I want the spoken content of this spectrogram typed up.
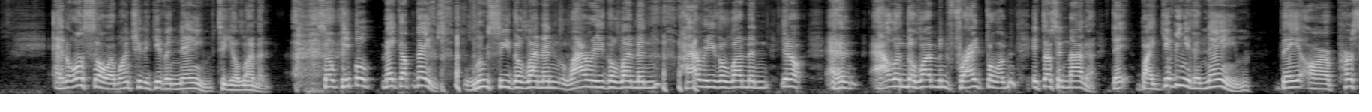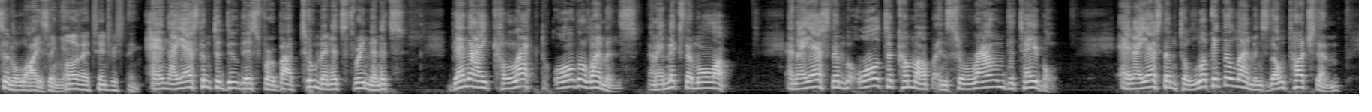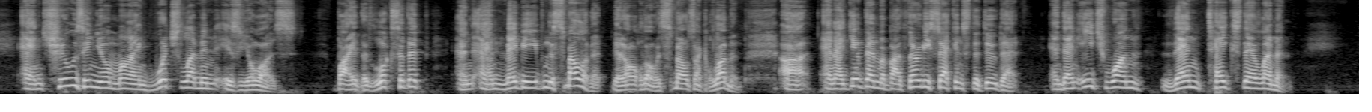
And also, I want you to give a name to your lemon. So people make up names. Lucy the lemon, Larry the lemon, Harry the lemon, you know, and Alan the lemon, Frank the lemon. It doesn't matter. They, by giving it a name, they are personalizing it. Oh, that's interesting. And I asked them to do this for about two minutes, three minutes. Then I collect all the lemons and I mix them all up. And I asked them all to come up and surround the table. And I asked them to look at the lemons, don't touch them, and choose in your mind which lemon is yours by the looks of it and, and maybe even the smell of it, you know, although it smells like a lemon. Uh, and I give them about 30 seconds to do that. And then each one then takes their lemon.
